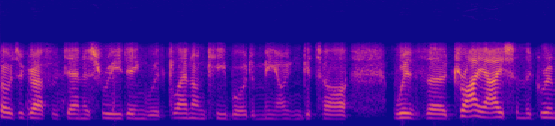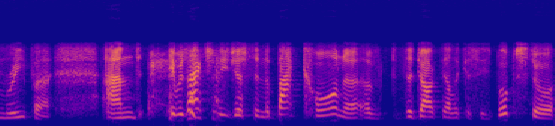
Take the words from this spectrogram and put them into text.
photograph of Dennis reading with Glen on keyboard and me on guitar with uh, Dry Ice and the Grim Reaper. And it was actually just in the back corner of the Dark Delicacies bookstore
